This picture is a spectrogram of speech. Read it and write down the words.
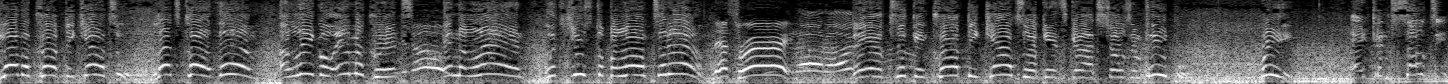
Another crafty counsel. Let's call them illegal immigrants in the land which used to belong to them. That's right. They have taken crafty counsel against God's chosen people. Read. And consulted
